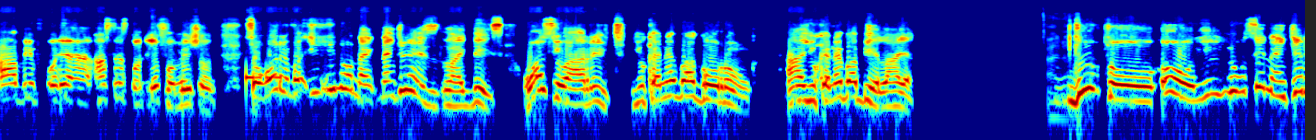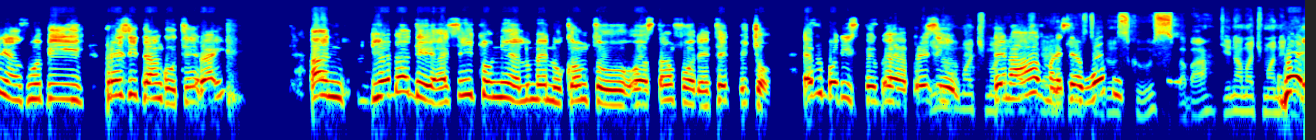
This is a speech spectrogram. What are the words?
have info, uh, access to the information. So whatever you, know, Ni- Nigeria is like this. Once you are rich, you can never go wrong, and you can never be a liar due to oh you, you see Nigerians will be President Dangote, right? And the other day, I see Tony Elumelu come to uh, Stanford and take picture. Everybody's uh, praising you know him. how much money Then I ask myself, what is schools, Baba? Do you know how much money right?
